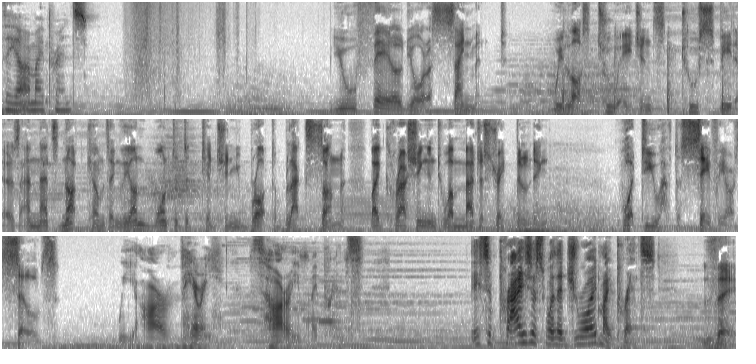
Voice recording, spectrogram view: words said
Here they are, my prince. You failed your assignment. We lost two agents, two speeders, and that's not counting the unwanted attention you brought to Black Sun by crashing into a magistrate building. What do you have to say for yourselves? We are very, Sorry, my prince. They surprised us with a droid, my prince. They.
